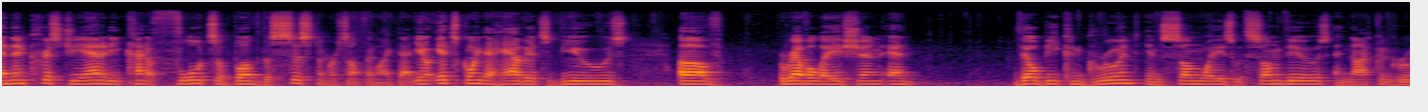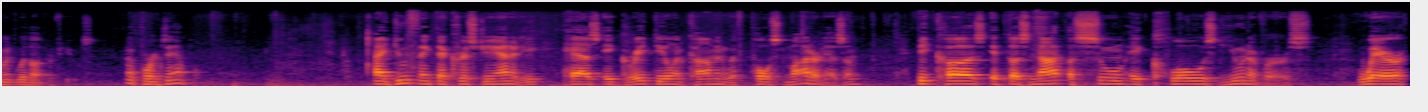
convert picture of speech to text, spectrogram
and then Christianity kind of floats above the system or something like that. You know, it's going to have its views of revelation, and they'll be congruent in some ways with some views and not congruent with other views. For example, I do think that Christianity has a great deal in common with postmodernism because it does not assume a closed universe where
